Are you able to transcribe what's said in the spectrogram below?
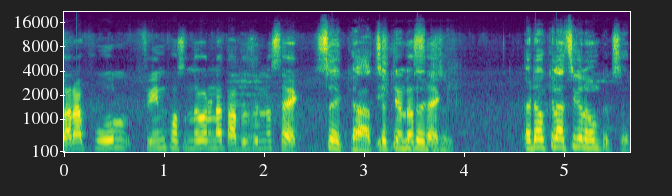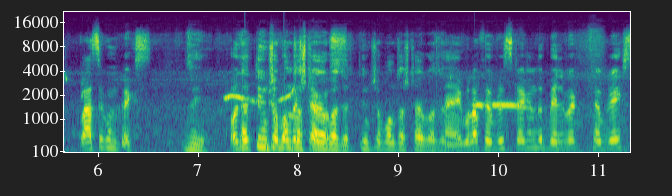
যারা ফুল প্রিন্ট পছন্দ করে না তাদের জন্য সেক চেক হ্যাঁ এটাও ক্লাসিক্যাল হোম টেক্সের ক্লাসিক হোম ট্যাক্স জি। পঞ্চাশ 350 টাকা গজের তিনশো পঞ্চাশ টাকা গজের। হ্যাঁ এগুলো ফেব্রিক্সটা কিন্তু ভেলভেট ফেব্রিক্স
